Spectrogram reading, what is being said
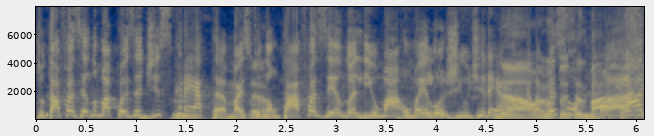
tu tá fazendo uma coisa discreta, mas tu É. não tá fazendo ali uma, uma elogio direto Não, àquela eu não tô pessoa. "Bata, Até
